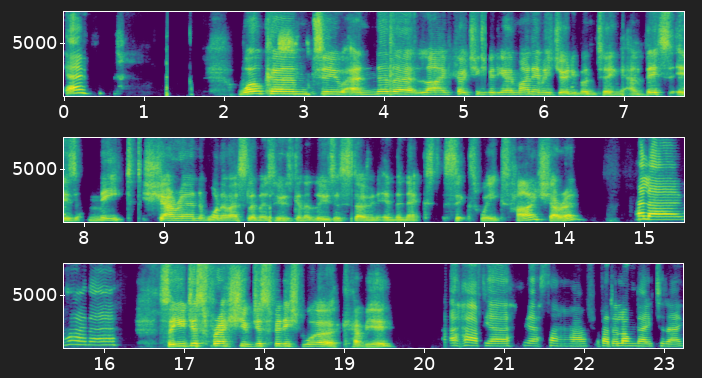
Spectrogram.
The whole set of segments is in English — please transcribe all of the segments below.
Go. Welcome to another live coaching video. My name is Jodie Bunting and this is Meet Sharon, one of our slimmers who's going to lose a stone in the next six weeks. Hi, Sharon. Hello. Hi there. So you're just fresh, you've just finished work, have you? I have, yeah. Yes, I have. I've had a long day today.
